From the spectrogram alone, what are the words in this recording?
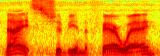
Nice. Should be in the fairway.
